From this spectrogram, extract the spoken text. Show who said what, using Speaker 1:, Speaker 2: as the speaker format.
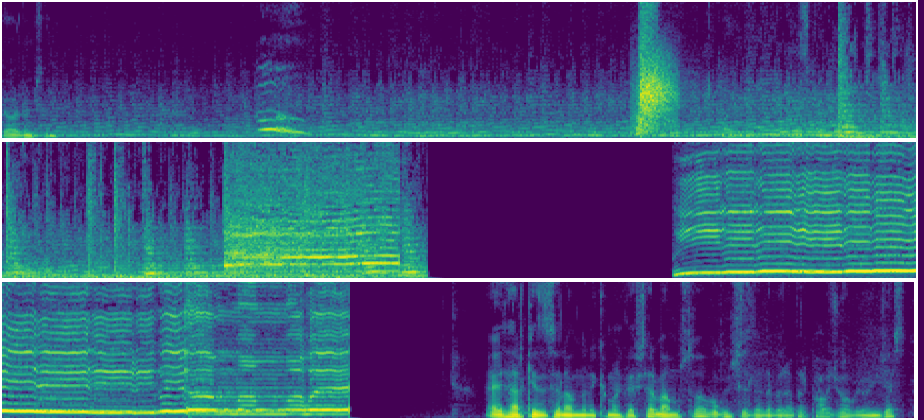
Speaker 1: Gördüm seni. Ay. Evet herkese selamünaleyküm arkadaşlar. Ben Mustafa. Bugün sizlerle beraber PUBG Mobile oynayacağız.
